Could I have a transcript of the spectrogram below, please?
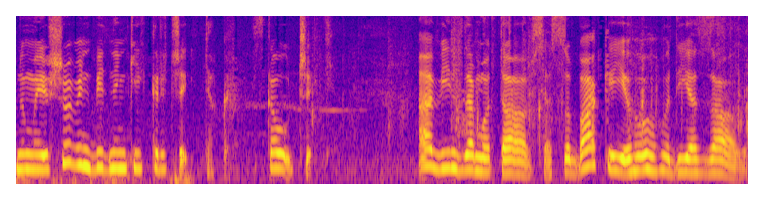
Думаю, що він, бідненький, кричить так, скавчить. А він замотався, собаки його одв'язали.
